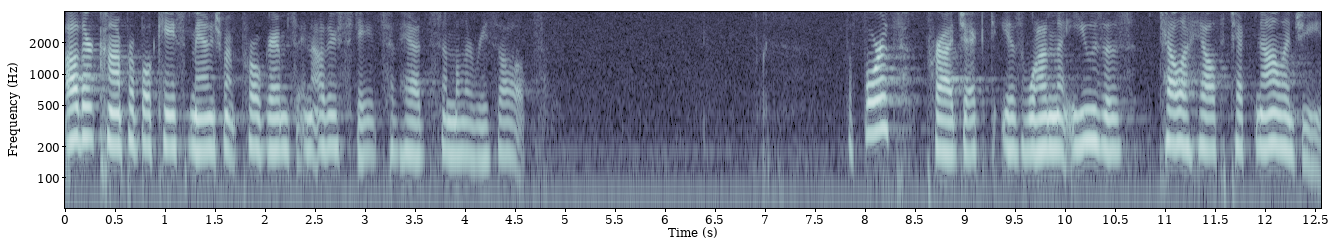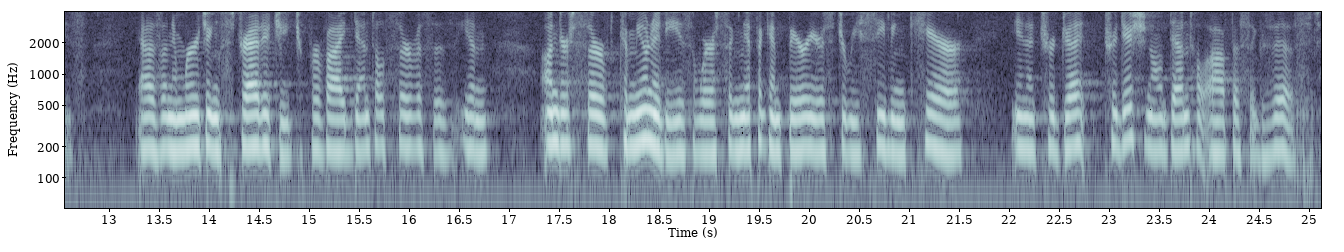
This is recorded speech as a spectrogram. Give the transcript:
Other comparable case management programs in other states have had similar results. The fourth project is one that uses telehealth technologies as an emerging strategy to provide dental services in underserved communities where significant barriers to receiving care in a trad traditional dental office exist.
